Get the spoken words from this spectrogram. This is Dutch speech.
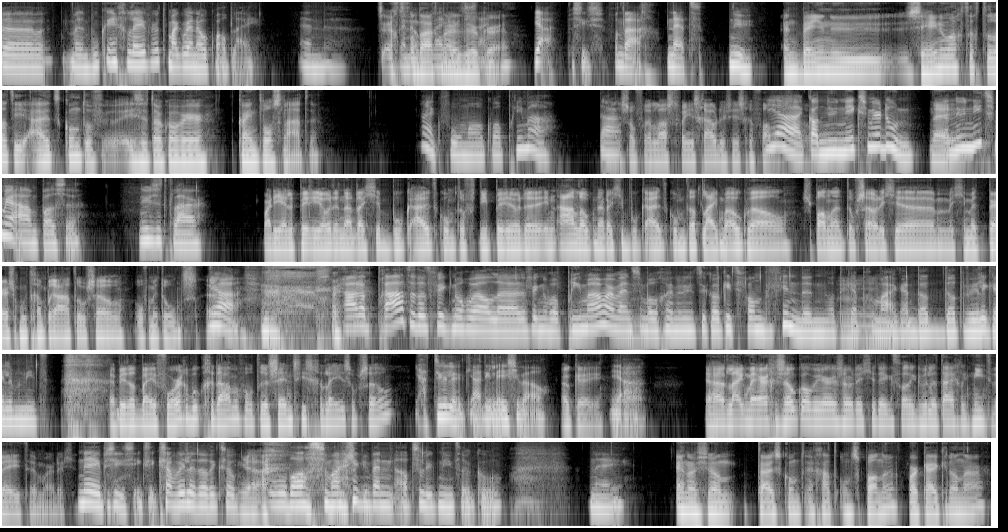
mijn boek ingeleverd, maar ik ben ook wel blij. En, het is echt vandaag naar de drukker, hè? Ja, precies. Vandaag. Net. Nu. En ben je nu zenuwachtig totdat hij uitkomt? Of is het ook alweer, kan je het loslaten? Nou, ik voel me ook wel prima. Daar. Alsof er een last van je schouders is gevallen. Ja, ik kan nu niks meer doen. Nee. Ik kan nu niets meer aanpassen. Nu is het klaar. Maar die hele periode nadat je boek uitkomt, of die periode in aanloop nadat je boek uitkomt, dat lijkt me ook wel spannend of zo. Dat je met, je met pers moet gaan praten of zo. Of met ons. Ja. ja, dat praten, dat vind ik nog wel, uh, dat vind ik nog wel prima. Maar mensen mm. mogen er natuurlijk ook iets van vinden wat ik heb mm. gemaakt. En dat, dat wil ik helemaal niet. Heb je dat bij je vorige boek gedaan? Bijvoorbeeld recensies gelezen of zo? Ja, tuurlijk. Ja, die lees je wel. Oké. ja. Ja, het lijkt me ergens ook alweer zo dat je denkt van ik wil het eigenlijk niet weten. Maar dat je... Nee, precies. Ik, ik zou willen dat ik zo cool was, maar ik ben absoluut niet zo cool. Nee. En als je dan thuis komt en gaat ontspannen, waar kijk je dan naar?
